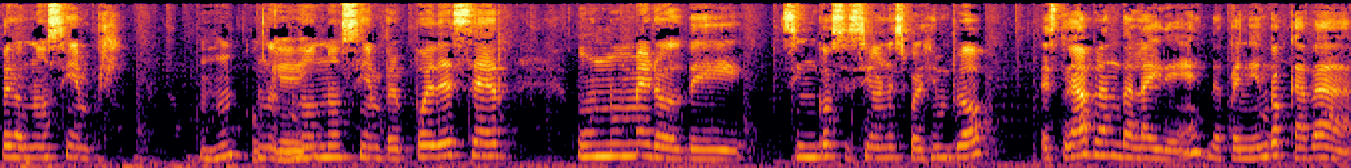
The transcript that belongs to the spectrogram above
pero no siempre. No, no, no siempre. Puede ser un número de cinco sesiones, por ejemplo. Estoy hablando al aire, ¿eh? dependiendo cada,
